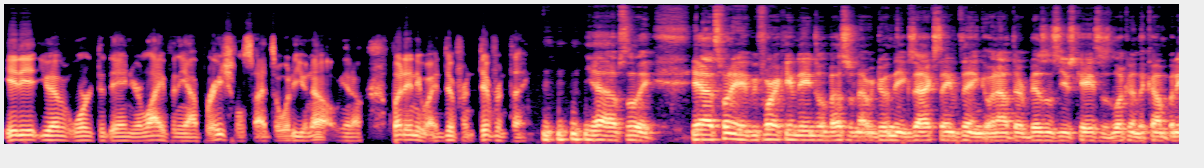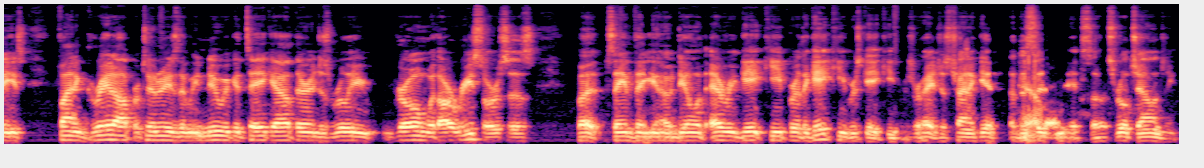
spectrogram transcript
idiot, you haven't worked a day in your life in the operational side, so what do you know? You know. But anyway, different, different thing. yeah, absolutely. Yeah, it's funny. Before I came to Angel Investors, now we're doing the exact same thing, going out there, business use cases, looking at the companies finding great opportunities that we knew we could take out there and just really grow them with our resources. But same thing, you know, dealing with every gatekeeper, the gatekeepers, gatekeepers, right? Just trying to get a decision yeah. made. So it's real challenging.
